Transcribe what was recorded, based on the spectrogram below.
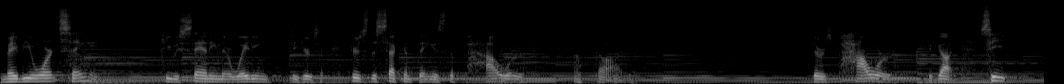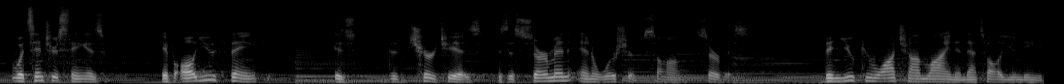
Maybe you weren't singing. He was standing there waiting to hear. Here's the second thing is the power of God. There's power to God. See, what's interesting is if all you think is the church is is a sermon and a worship song service, then you can watch online and that's all you need.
